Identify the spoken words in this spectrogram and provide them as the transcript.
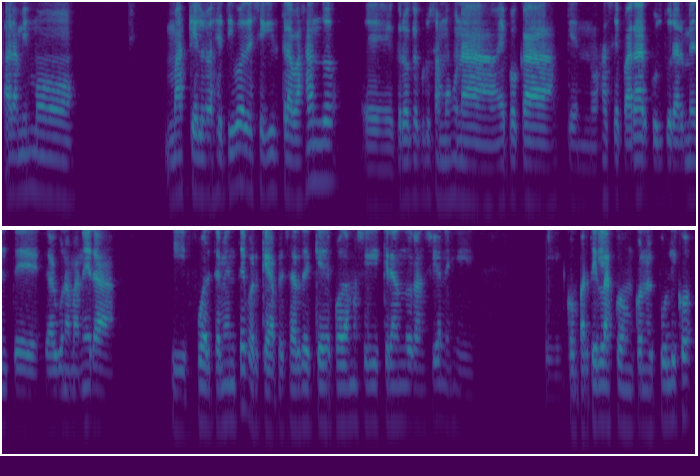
ahora mismo más que el objetivo de seguir trabajando, eh, creo que cruzamos una época que nos hace parar culturalmente de alguna manera y fuertemente, porque a pesar de que podamos seguir creando canciones y, compartirlas con, con, el público,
